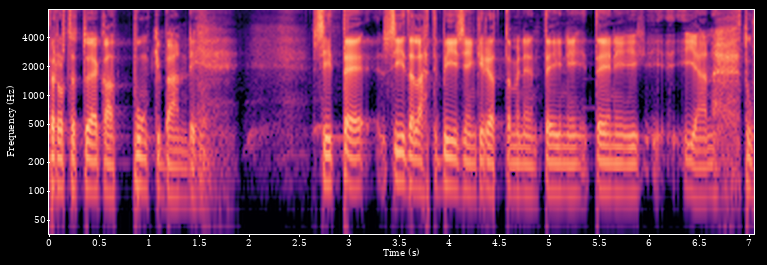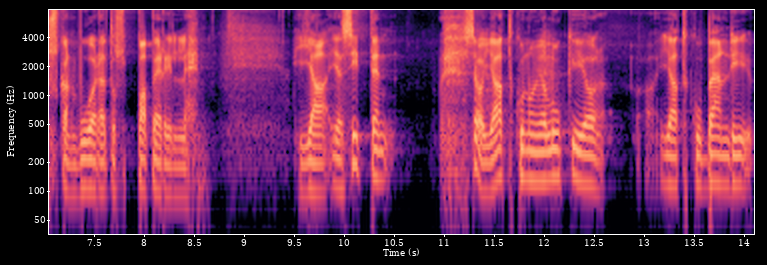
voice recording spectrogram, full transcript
perustettu eka punkkibändi. Sitten siitä lähti biisien kirjoittaminen teini, teini-iän tuskan vuodatus paperille. Ja, ja sitten se on jatkunut ja lukio jatkuu, bändi,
